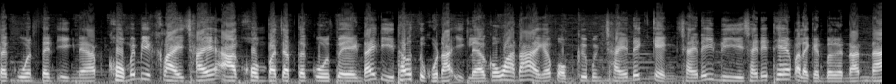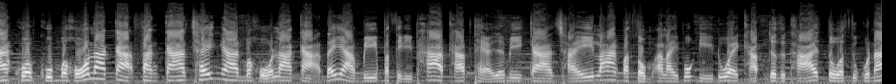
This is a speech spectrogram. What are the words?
ตระกูลเซนอิงนะครับคงไม่มีใครใช้อาคมประจำตระกูลตัวเองได้ดีเท่าสุคุนะอีกแล้วก็ว่าได้ครับผมคือมึงใช้ได้เก่งใช้ได้ดีใช้ได้เทพอะไรกันเบอร์นั้นนะควบคุมมโหลากะสั่งการใช้งานมโหลากะได้อย่างมีประสิทธิภาพครับแถมยังมีการใช้ร่างผสมอะไรพวกนี้ด้วยครับจนสุดท้ายตัวสุคุนะ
